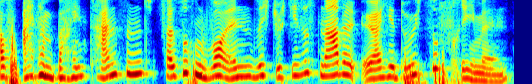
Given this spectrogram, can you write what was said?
auf einem Bein tanzend versuchen wollen, sich durch dieses Nadelöhr hier durchzufriemeln.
